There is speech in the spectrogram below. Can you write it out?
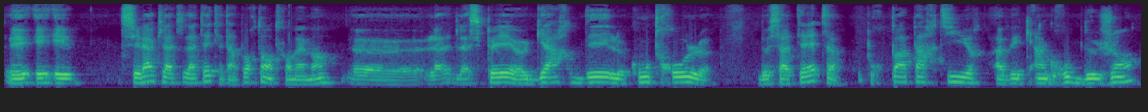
Et, et, c'est là que la, tête est importante quand même. Hein. L'aspect garder le contrôle de sa tête pour pas partir avec un groupe de gens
